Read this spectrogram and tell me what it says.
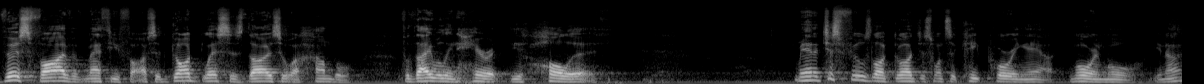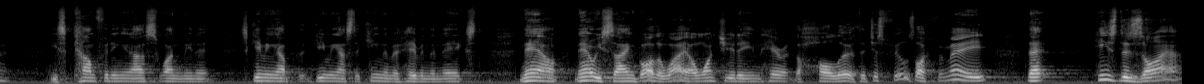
Verse 5 of Matthew 5 said, God blesses those who are humble, for they will inherit the whole earth. Man, it just feels like God just wants to keep pouring out more and more, you know? He's comforting us one minute, He's giving, up, giving us the kingdom of heaven the next. Now, now He's saying, by the way, I want you to inherit the whole earth. It just feels like for me that His desire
